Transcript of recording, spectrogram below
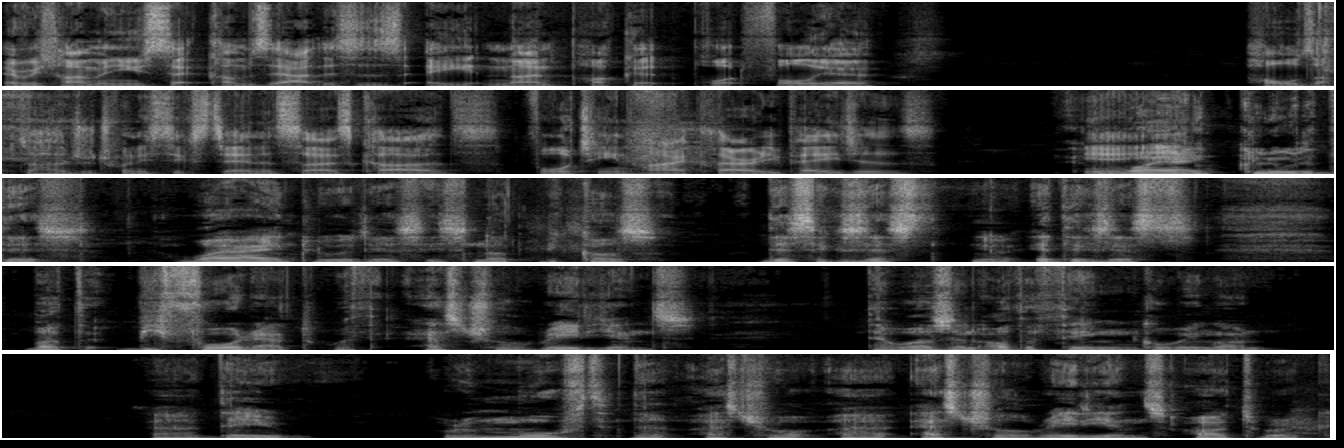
every time a new set comes out. This is a nine pocket portfolio holds up to 126 standard size cards, 14 high clarity pages. Yeah, why you- I included this, why I included this is not because this exists, you know, it exists. But before that, with Astral Radiance, there was another thing going on. Uh, they removed the Astral uh, Astral Radiance artwork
